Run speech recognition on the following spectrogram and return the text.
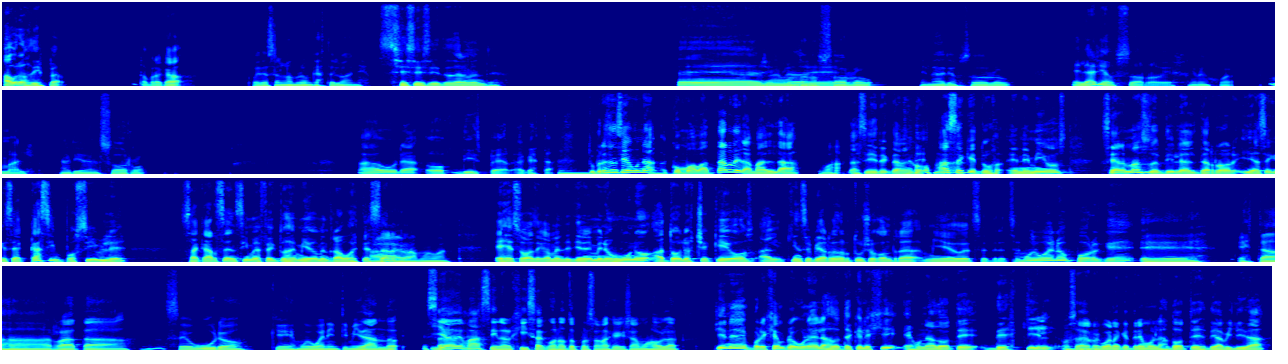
Auros Disper. Está por acá. Podría ser el nombre de un Castlevania. Sí, sí, sí, totalmente. Eh, Mountain of Sorrow, el Area of Sorrow, el área of Zorro, vieja. gran juego. Mal. Área del Zorro. Aura of Despair. Acá está. Tu presencia es una como avatar de la maldad, Tomá. así directamente. Toma. Hace que tus enemigos sean más susceptibles al terror y hace que sea casi imposible sacarse encima efectos de miedo mientras vos estés Ahí cerca. va, muy bueno. Es eso básicamente. Tiene menos uno a todos los chequeos, al 15 pies alrededor tuyo contra miedo, etcétera, etcétera. Muy bueno porque eh, esta rata seguro que es muy buena intimidando y además sinergiza con otros personajes que ya vamos a hablar. Tiene, por ejemplo, una de las dotes que elegí es una dote de skill. O sea, recuerden que tenemos las dotes de habilidad.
